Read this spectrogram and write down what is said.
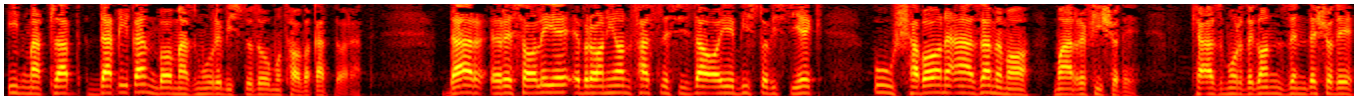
این مطلب دقیقا با مزمور 22 مطابقت دارد. در رساله ابرانیان فصل 13 آیه 20 و 21 او شبان اعظم ما معرفی شده. که از مردگان زنده شده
